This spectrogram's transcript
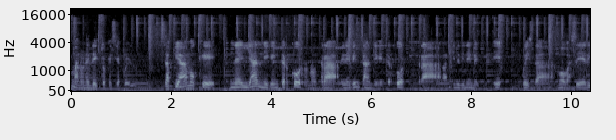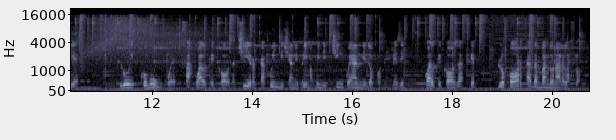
ma non è detto che sia quello. Sappiamo che negli anni che intercorrono tra, nei vent'anni che intercorrono tra la fine di Nemesis e questa nuova serie, lui comunque fa qualche cosa circa 15 anni prima, quindi 5 anni dopo Nemesi, qualche cosa che lo porta ad abbandonare la flotta.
